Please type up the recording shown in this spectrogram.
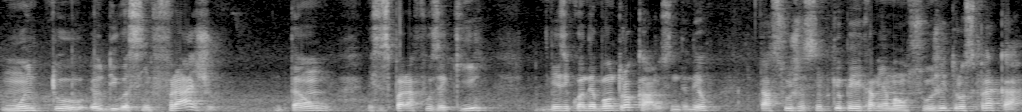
muito, eu digo assim, frágil. Então esses parafusos aqui, de vez em quando é bom trocá-los, entendeu? Tá sujo assim porque eu peguei com a minha mão suja e trouxe pra cá.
